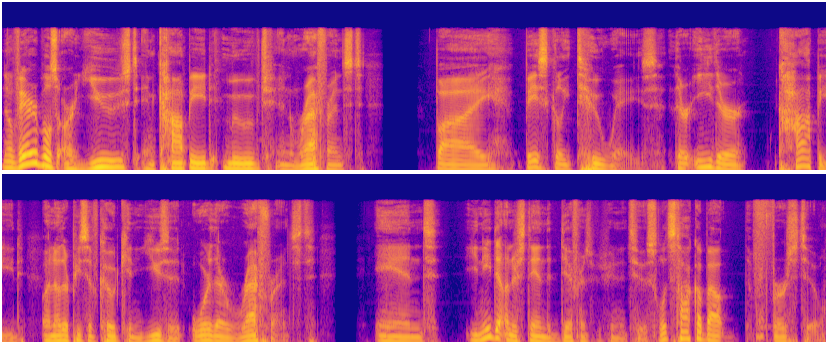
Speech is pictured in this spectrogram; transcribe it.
Now, variables are used and copied, moved, and referenced by basically two ways. They're either copied, another piece of code can use it, or they're referenced. And you need to understand the difference between the two. So let's talk about the first two.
